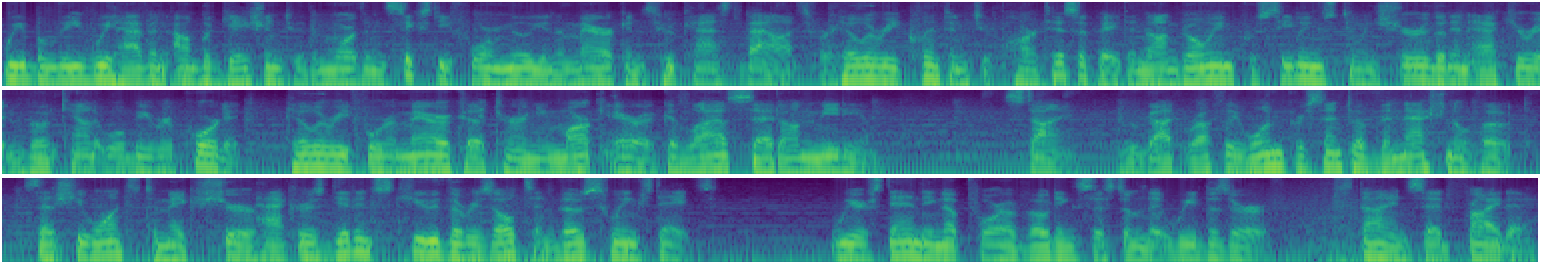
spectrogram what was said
we believe we have an obligation to the more than 64 million Americans who cast ballots for Hillary Clinton to participate in ongoing proceedings to ensure that an accurate vote count will be reported, Hillary for America attorney Marc Erik Elias said on Medium. Stein, who got roughly 1% of the national vote, says she wants to make sure hackers didn't skew the results in those swing states. We're standing up for a voting system that we deserve, Stein said Friday.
